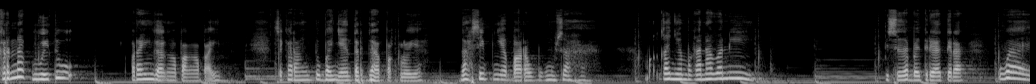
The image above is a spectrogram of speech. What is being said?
Karena gue itu orang yang nggak ngapa-ngapain sekarang itu banyak yang terdampak loh ya. Nasibnya para pengusaha. Makanya makan apa nih? Bisa sampai teriak-teriak wah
